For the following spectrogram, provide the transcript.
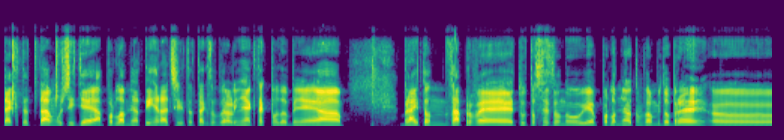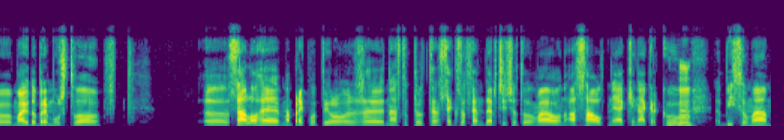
tak to tam už ide a podľa mňa tí hráči to tak zobrali nejak tak podobne a Brighton za prvé túto sezónu je podľa mňa na tom veľmi dobré, uh, majú dobré mužstvo. Uh, Salohe ma prekvapil, že nastúpil ten sex offender, či čo to má on, assault nejaký na krku, mm-hmm. Bisuma.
